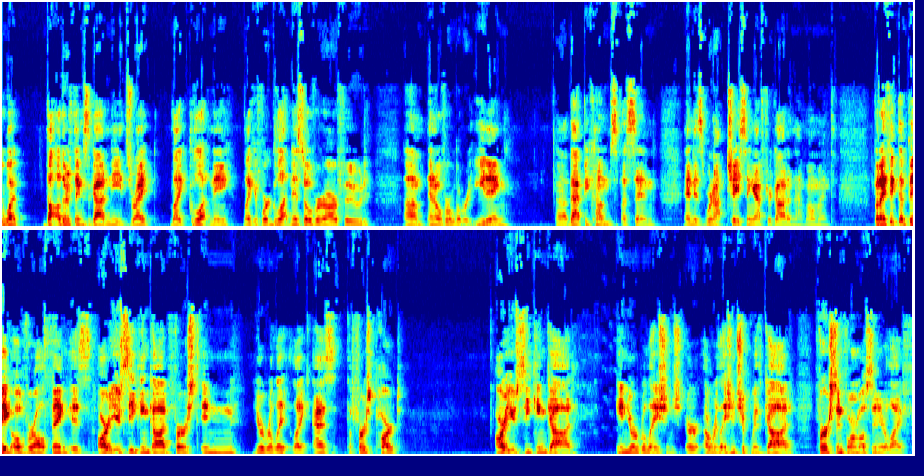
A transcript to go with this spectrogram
what the other things God needs, right? like gluttony. Like if we're gluttonous over our food um, and over what we're eating, uh, that becomes a sin and is we're not chasing after God in that moment. But I think the big overall thing is, are you seeking God first in your relate, like as the first part? Are you seeking God in your relationship or a relationship with God first and foremost in your life?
